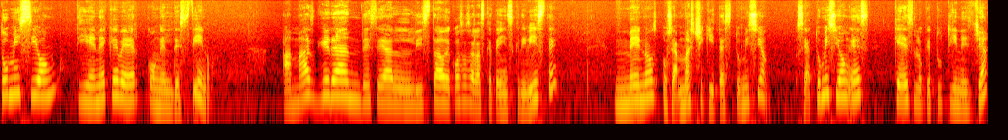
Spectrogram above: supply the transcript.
Tu misión tiene que ver con el destino. A más grande sea el listado de cosas a las que te inscribiste, menos, o sea, más chiquita es tu misión. O sea, tu misión es qué es lo que tú tienes ya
